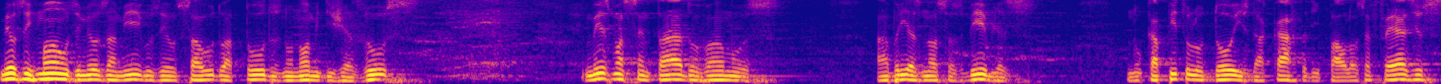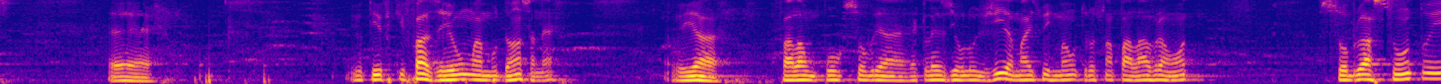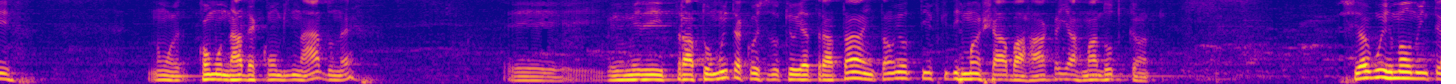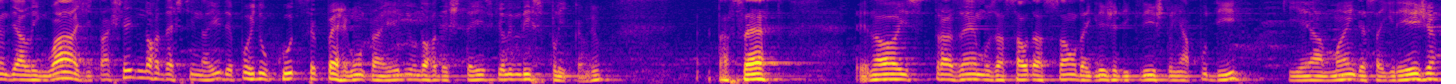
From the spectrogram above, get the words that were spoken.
Meus irmãos e meus amigos, eu saúdo a todos no nome de Jesus. Mesmo assentado, vamos abrir as nossas Bíblias no capítulo 2 da carta de Paulo aos Efésios. É, eu tive que fazer uma mudança, né? Eu ia falar um pouco sobre a eclesiologia, mas o irmão trouxe uma palavra ontem sobre o assunto e não, é, como nada é combinado, né? E, ele tratou muita coisa do que eu ia tratar, então eu tive que desmanchar a barraca e armar no outro canto. Se algum irmão não entender a linguagem, tá cheio de nordestino aí, depois do culto você pergunta a ele, o nordestês, que ele lhe explica, viu? Tá certo? E nós trazemos a saudação da Igreja de Cristo em Apudi, que é a mãe dessa igreja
